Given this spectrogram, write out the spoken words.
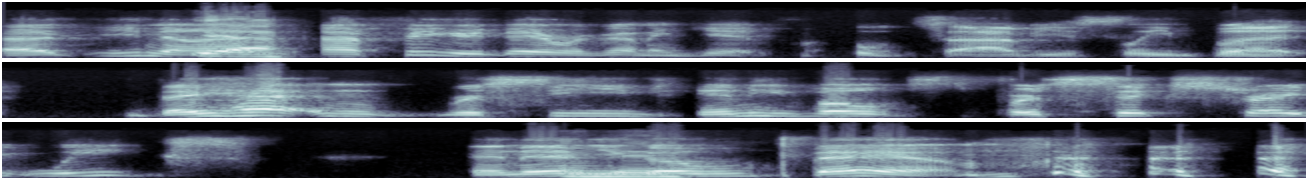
I, you know, Yeah. I, I figured they were going to get votes, obviously, but they hadn't received any votes for six straight weeks. And then And you then- go, bam.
